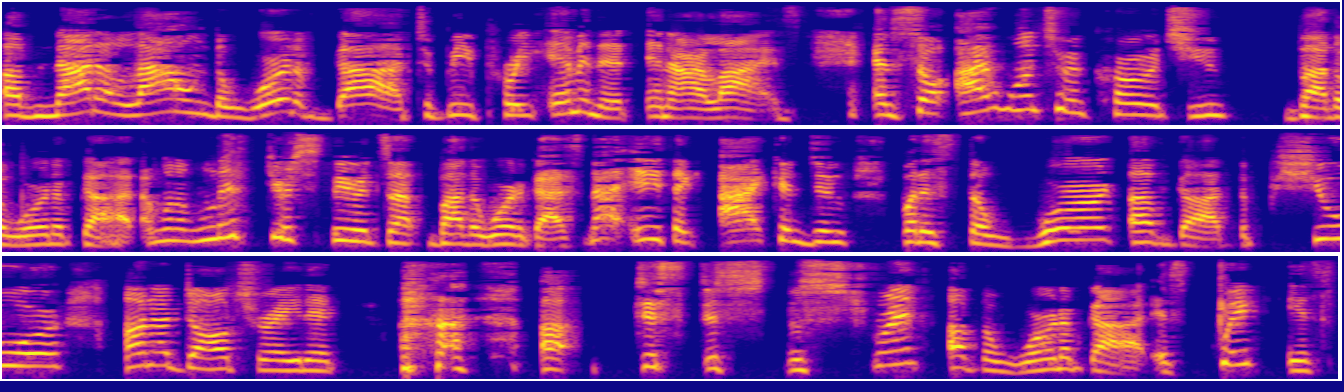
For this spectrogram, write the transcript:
of not allowing the word of God to be preeminent in our lives. And so I want to encourage you by the word of God. I'm going to lift your spirits up by the word of God. It's not anything I can do, but it's the word of God, the pure, unadulterated, uh, just, just the strength of the word of God. It's quick. It's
